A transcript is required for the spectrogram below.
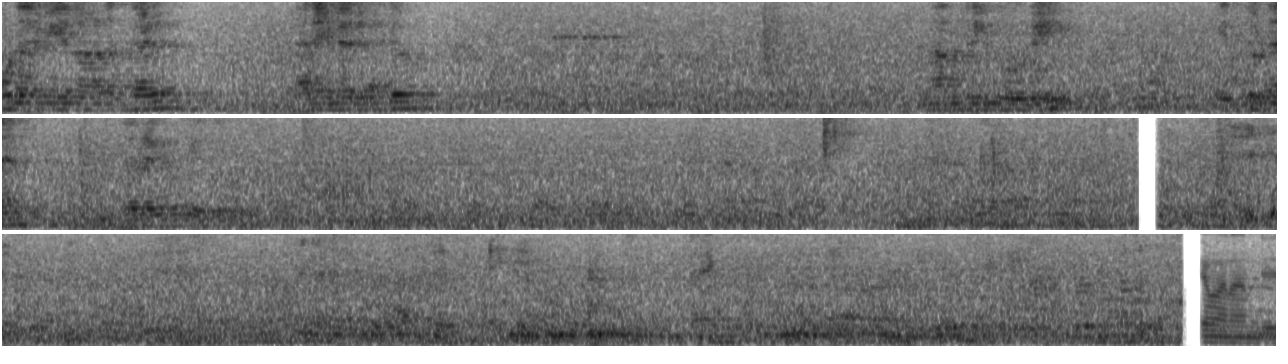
ஊடகவியலாளர்கள் அனைவருக்கும் நன்றி கூறி இத்துடன் நிறைவு செய்து நன்றி.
